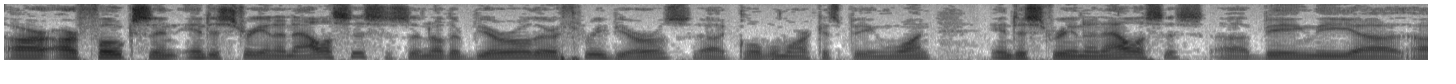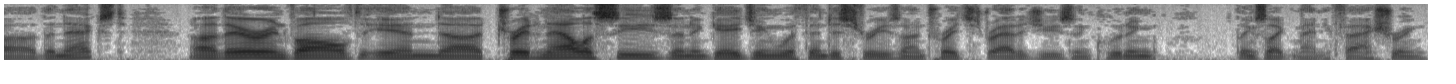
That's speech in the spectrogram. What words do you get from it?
Our, our folks in industry and analysis is another bureau. There are three bureaus, uh, global markets being one, industry and analysis uh, being the uh, uh, the next. they're involved in trade analyses and engaging with industries on trade strategies, including things like manufacturing.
